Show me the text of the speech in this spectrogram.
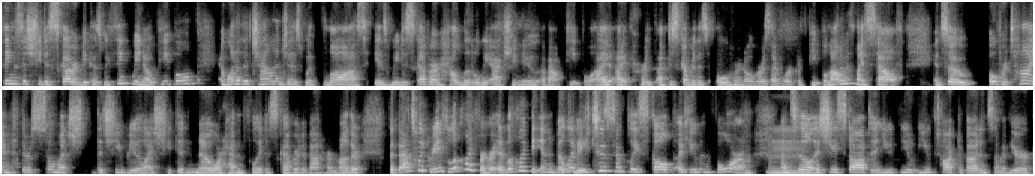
things that she discovered because we think we know people. And one of the challenges with loss is we discover how little we actually knew about people. I, I've heard, I've discovered this over and over as I've worked with people, not only with myself. And so over time, there's so much that she realized she didn't know or hadn't fully discovered about her mother. But that's what grief looked like for her. It looked like the inability to simply sculpt a human form mm. until she stopped. You you you've talked about in some of your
